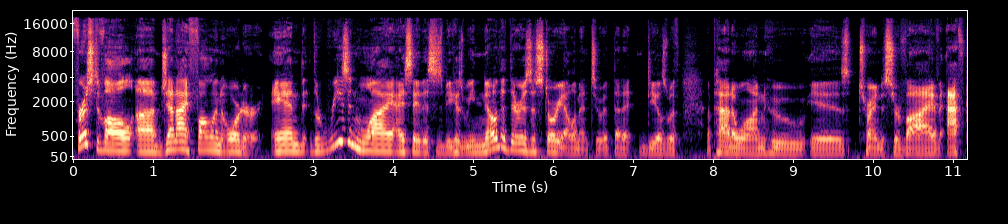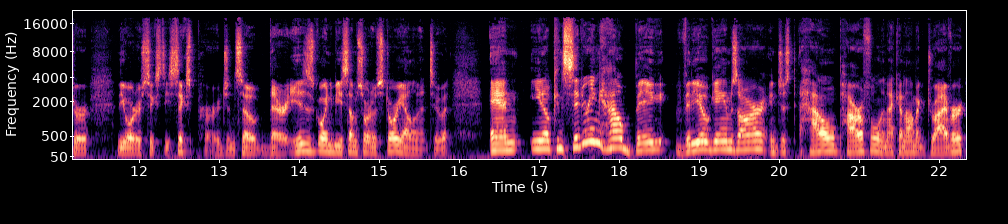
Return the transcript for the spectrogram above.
First of all, uh, Jedi Fallen Order. And the reason why I say this is because we know that there is a story element to it, that it deals with a Padawan who is trying to survive after the Order 66 purge. And so there is going to be some sort of story element to it. And, you know, considering how big video games are and just how powerful an economic driver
